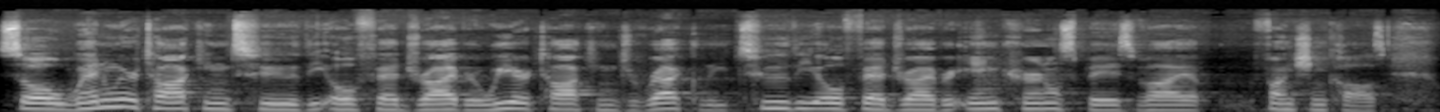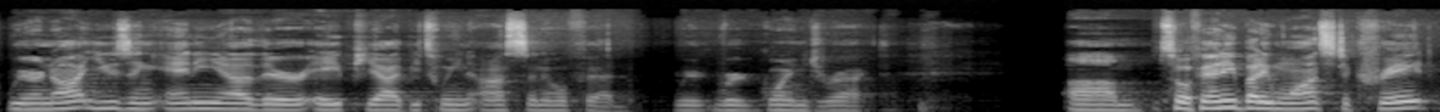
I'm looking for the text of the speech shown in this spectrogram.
So when we're talking to the OFED driver, we are talking directly to the OFED driver in kernel space via function calls. We are not using any other API between us and OFED. We're, we're going direct. Um, so if anybody wants to create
